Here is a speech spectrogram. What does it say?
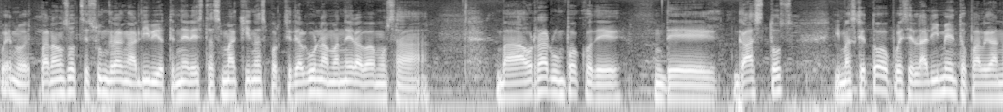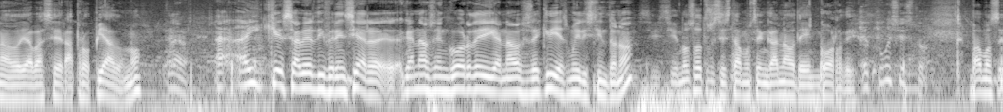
bueno, para nosotros es un gran alivio tener estas máquinas porque de alguna manera vamos a, va a ahorrar un poco de de gastos y más que todo pues el alimento para el ganado ya va a ser apropiado, ¿no? Claro. Hay que saber diferenciar ganados de engorde y ganados de cría, es muy distinto, ¿no? Sí, sí, nosotros estamos en ganado de engorde. ¿Cómo es esto? Vamos,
